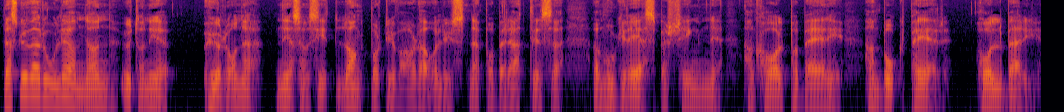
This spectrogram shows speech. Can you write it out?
Det skulle vara roligt om någon utan er hörde ni som sitter långt bort i vardag och lyssnar på berättelser om hur Gräsbergsingne, han Karl på berg, han Bokper, Holberg,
